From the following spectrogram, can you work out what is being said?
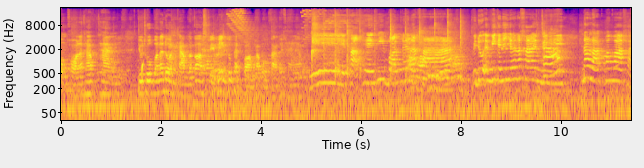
ผมขอนะครับ ทาง YouTube บอลนดนครับ แล้วก็สตรีมมิ่งทุกแพลตฟอร์มครับผมฝากด้วยครับนี่ฝากเพลงพี่บอลด้วยนะคะ ไปดู MV กันเยอะๆนะคะ MV น่ารักมากๆค่ะ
